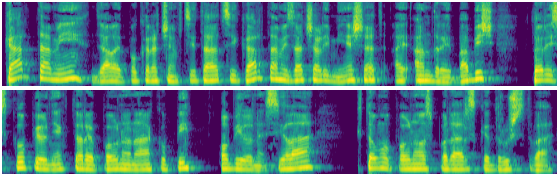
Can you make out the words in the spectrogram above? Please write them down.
Kartami, ďalej pokračujem v citácii, kartami začali miešať aj Andrej Babiš, ktorý skúpil niektoré polnonákupy, obilné silá, k tomu polnohospodárske družstva.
